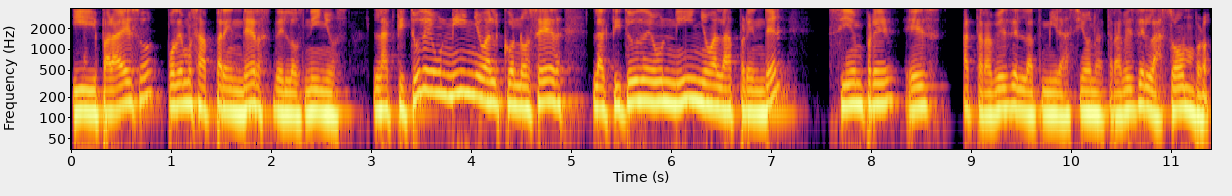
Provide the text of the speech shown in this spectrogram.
Y para eso podemos aprender de los niños. La actitud de un niño al conocer, la actitud de un niño al aprender, siempre es a través de la admiración, a través del asombro.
